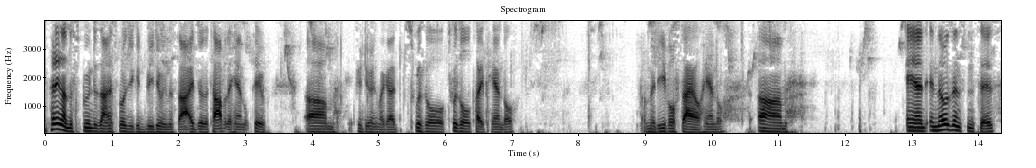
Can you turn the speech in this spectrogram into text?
Depending on the spoon design, I suppose you could be doing the sides or the top of the handle too. Um, if you're doing like a swizzle, twizzle type handle, a medieval style handle. Um, and in those instances,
